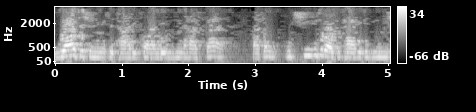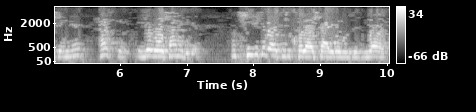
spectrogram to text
ذاتشون اینه که تحریف کننده دین هستن. مثلا اون چیزی که باعث تحریف دین میشه اینه هست. اینجا روشنه دیگه. اون چیزی که باعث میشه کلاه شرعی به وجود بیاد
